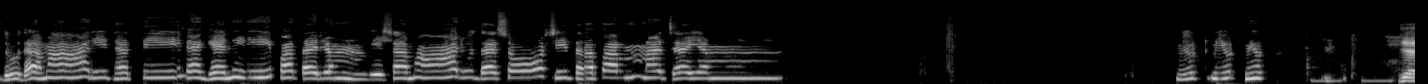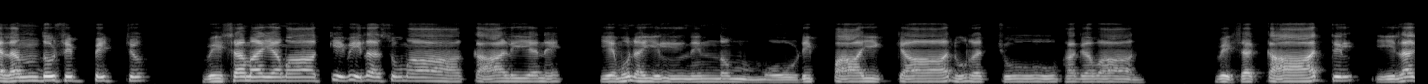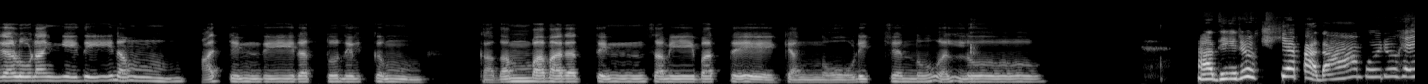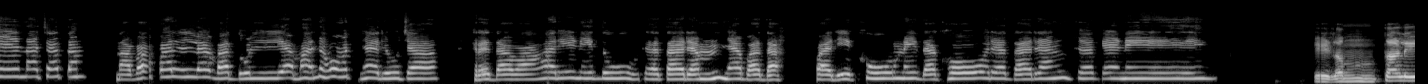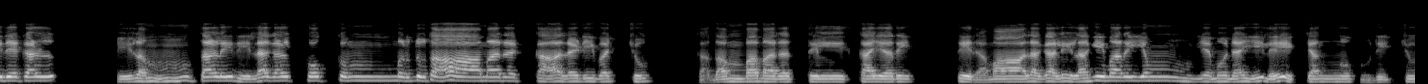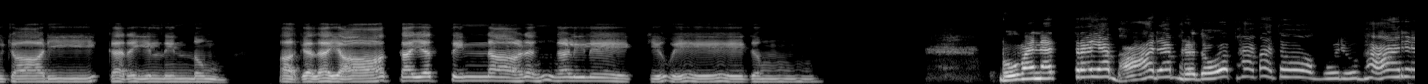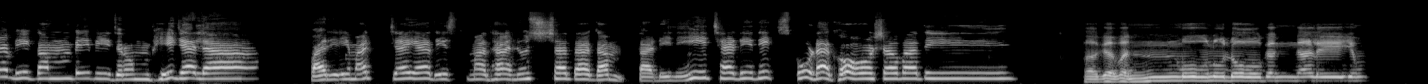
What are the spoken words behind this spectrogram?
ദ്രുതമാരിധീരഗനീപതരും വിഷമാരുദശോഷിത പർണജയം മ്യൂട്ട്. ജലം ദുഷിപ്പിച്ചു വിഷമയമാക്കി വിലസുമാ കാളിയനെ യമുനയിൽ നിന്നും ഓടിപ്പായിക്കാനുറച്ചു ഭഗവാൻ. വിഷക്കാറ്റിൽ ഇലകളുണങ്ങി ദീനം ആറ്റിൻ തീരത്തു നിൽക്കും. കദംബമരത്തിൻ സമീപത്തേക്കങ്ങോടിച്ചെന്നുവല്ലോ അതിരുഹ്യ പദാപുരുഹേണ ച നവപല്ലവതുല്യ മനോജ്ഞരുച ഹൃദവാരിണി ദൂരതരം നപദ പരിഘൂർണിത ഘോരതരംഗണേ ഇളം തളിരകൾ ഇളം തളിരിലകൾ കൊക്കും മൃദുതാമരക്കാലടി വച്ചു. കദംബമരത്തിൽ കയറി തിരമാലകൾ ഇളകിമറിയും യമുനയിലേക്കങ്ങു കുതിച്ചു ചാടി കരയിൽ നിന്നും അകലയാ കയത്തിനാഴങ്ങളിലേക്ക് വേഗം. ഭുവനത്രയ ഭാരഭൃതോ ഭവതോ ഗുരുഭാര വികമ്പി വിജൃംഭിജല പരിമജ്ജയതി സ്മധനുശതകം തടിനീ ചടിതി സ്ഫുടഘോഷവതി. ഭഗവൻ മൂന്നു ലോകങ്ങളെയും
